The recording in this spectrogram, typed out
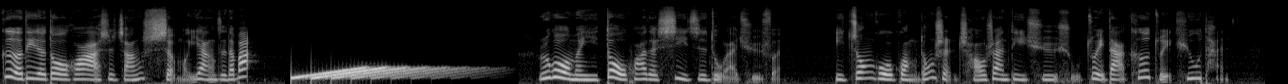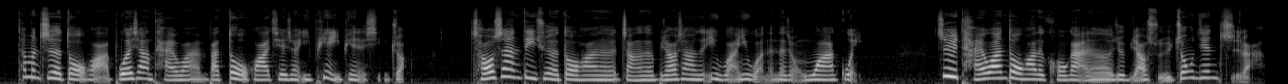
各地的豆花是长什么样子的吧。如果我们以豆花的细致度来区分，以中国广东省潮汕地区属最大颗、最 Q 弹。他们吃的豆花不会像台湾把豆花切成一片一片的形状，潮汕地区的豆花呢，长得比较像是一碗一碗的那种蛙桂。至于台湾豆花的口感呢，就比较属于中间值啦，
